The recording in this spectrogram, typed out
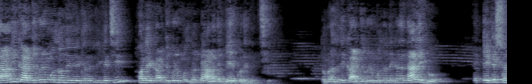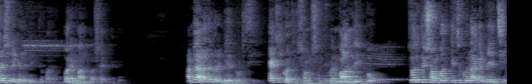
তা আমি কার্যকরী মূলধন এখানে লিখেছি, ফলে কার্যকরী মূলধনটা আলাদা বের করে নিচ্ছি তোমরা যদি কার্যকরী মূলধন এখানে না লিখো এটা সরাসরি এখানে লিখতে পারো, পরে মান বসায় আমি আলাদা করে বের করছি। একই কথা, সমস্যা নেই। এবার মান লিখব। চলতি সম্পদ কিছুক্ষণ আগে পেয়েছি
